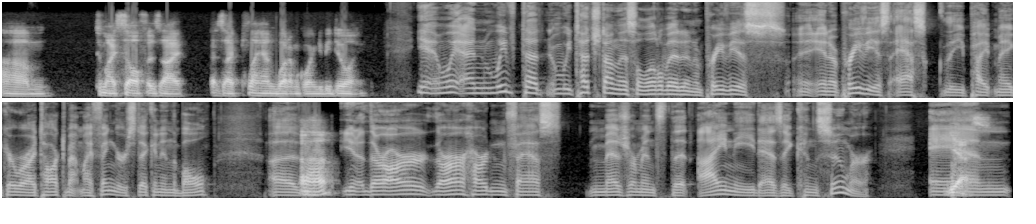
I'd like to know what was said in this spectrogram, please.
um, to myself as I as I plan what I'm going to be doing. Yeah, and, we, and we've t- we touched on this a little bit in a previous in a previous Ask the Pipe Maker where I talked about my finger sticking in the bowl. Uh, uh-huh. You know, there are there are hard and fast measurements that I need as a consumer. And yes.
